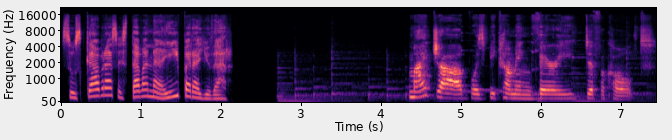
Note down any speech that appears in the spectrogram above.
sus cabras estaban ahí para ayudar. My job was becoming very difficult.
